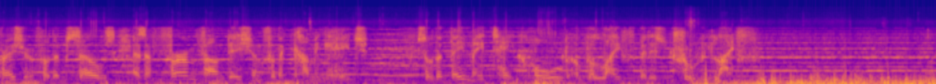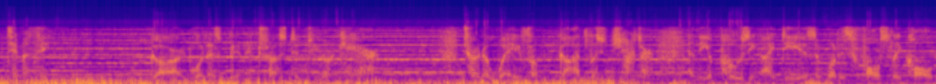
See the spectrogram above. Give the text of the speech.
treasure for themselves as a firm foundation for the coming age, so that they may take hold of the life that is truly life. Timothy, guard what has been entrusted to your care. Turn away from godless chatter and the opposing ideas of what is falsely called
